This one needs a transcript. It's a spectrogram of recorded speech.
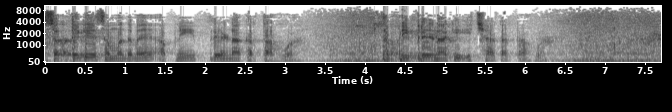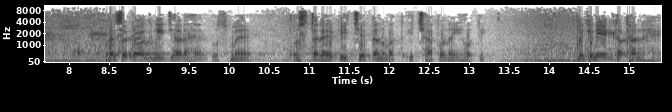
सत्य के संबंध में अपनी प्रेरणा करता हुआ, अपनी प्रेरणा की इच्छा करता हुआ। वैसे तो अग्नि जड़ है, उसमें उस तरह की चेतनवत इच्छा तो नहीं होती, लेकिन ये कथन है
